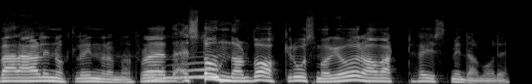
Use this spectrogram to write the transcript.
være ærlig nok til å innrømme. For det, det, standarden bak Rosenborg i år har vært høyst middelmådig.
